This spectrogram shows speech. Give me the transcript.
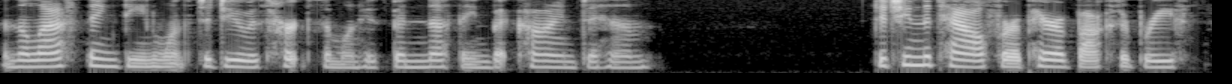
and the last thing Dean wants to do is hurt someone who's been nothing but kind to him. Ditching the towel for a pair of boxer briefs,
